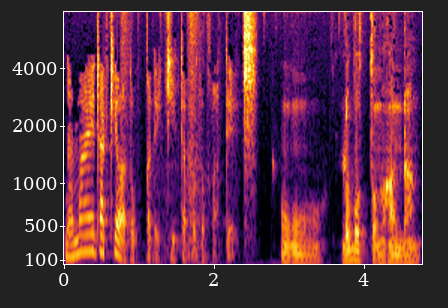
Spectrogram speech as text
名前だけはどっかで聞いたことがあって、おーロボットの反乱。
